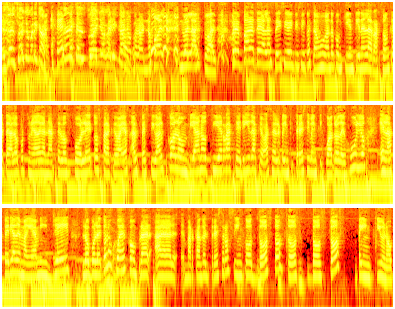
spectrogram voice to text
Ese es el sueño americano. Ese es el sueño americano, pero no el, no el actual. Prepárate a las 6 y 25. Estamos jugando con quien tiene la razón, que te da la oportunidad de ganarte los boletos para que vayas al Festival Colombiano Tierra Querida, que va a ser el 23 y 24 de julio en la Feria de Miami Jade. Los boletos los puedes comprar al- marcando el 305-222-2221.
